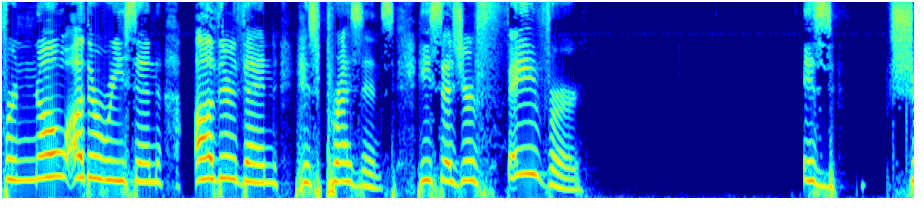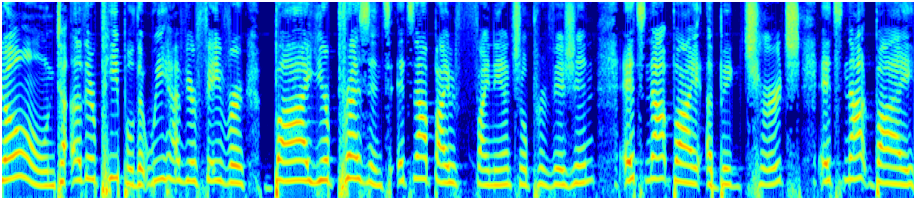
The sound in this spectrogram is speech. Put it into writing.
for no other reason other than his presence. He says, Your favor is shown to other people that we have your favor by your presence. It's not by financial provision, it's not by a big church, it's not by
